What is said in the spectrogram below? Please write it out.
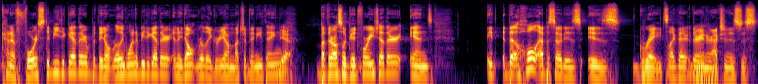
kind of forced to be together, but they don't really want to be together, and they don't really agree on much of anything Yeah. But they're also good for each other and it the whole episode is is great like their, their interaction is just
